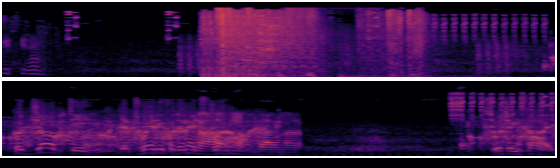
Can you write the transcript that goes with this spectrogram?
Excuse me. Good job, team. Get ready for the next No, round. no, no. Switching sides.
